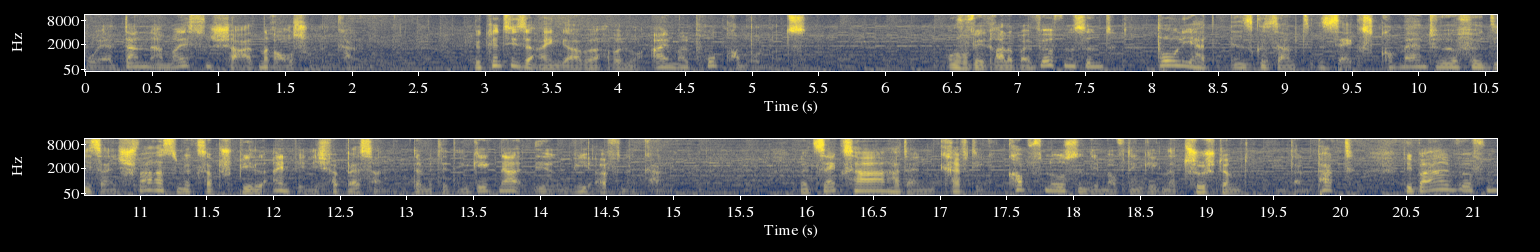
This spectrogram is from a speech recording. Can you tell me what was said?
wo er dann am meisten Schaden rausholen kann. Ihr könnt diese Eingabe aber nur einmal pro Combo nutzen. Und wo wir gerade bei Würfen sind, Broly hat insgesamt 6 Command-Würfe, die sein schwaches Mix-Up-Spiel ein wenig verbessern, damit er den Gegner irgendwie öffnen kann. Mit 6H hat er eine kräftige Kopfnuss, indem er auf den Gegner zustimmt und dann packt. Wie bei allen Würfen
